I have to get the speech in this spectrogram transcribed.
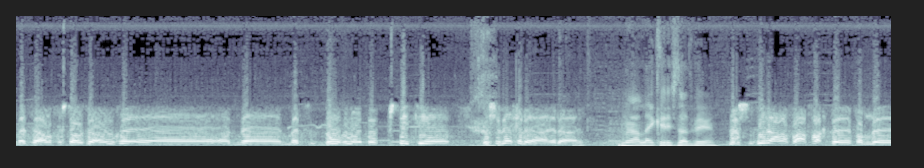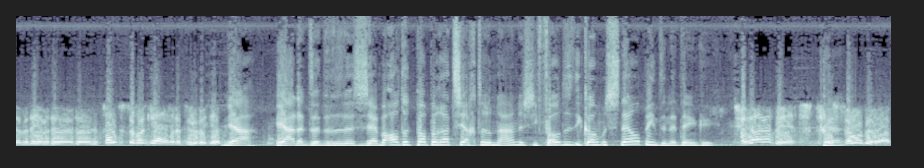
met halfgestoten ogen en met doorgelopen stik is ze weggedragen daar. Nou, lekker is dat weer. Dus we af, afwachten van de, wanneer we de, de, de, foto's ervan krijgen natuurlijk, hè? Ja, ja dat, dat, dat, ze hebben altijd paparazzi achter hem aan, dus die foto's die komen snel op internet, denk ik. Gegarandeerd. Ja. dat wordt er wat.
